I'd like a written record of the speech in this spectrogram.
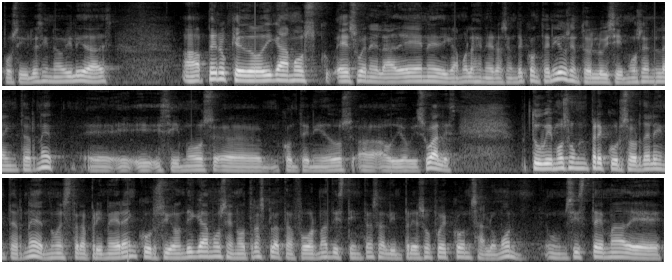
posibles inhabilidades. Ah, pero quedó, digamos, eso en el ADN, digamos, la generación de contenidos, entonces lo hicimos en la Internet, eh, hicimos eh, contenidos audiovisuales. Tuvimos un precursor de la Internet, nuestra primera incursión, digamos, en otras plataformas distintas al impreso fue con Salomón, un sistema de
